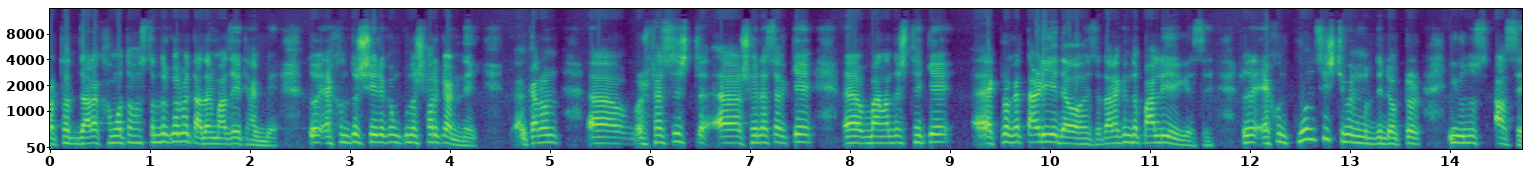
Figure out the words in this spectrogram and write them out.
অর্থাৎ যারা ক্ষমতা হস্তান্তর করবে তাদের মাঝেই থাকবে। তো এখন তো সেরকম কোনো সরকার নেই। কারণ ফ্যাসিস্ট স্বৈরাচারকে বাংলাদেশ থেকে এক প্রকার তাড়িয়ে দেওয়া হয়েছে, তারা কিন্তু পালিয়ে গেছে। এখন কোন সিস্টেমের মধ্যে ডক্টর ইউনুস আছে?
